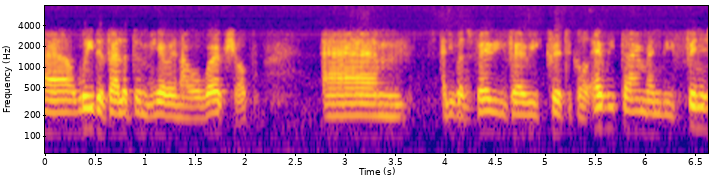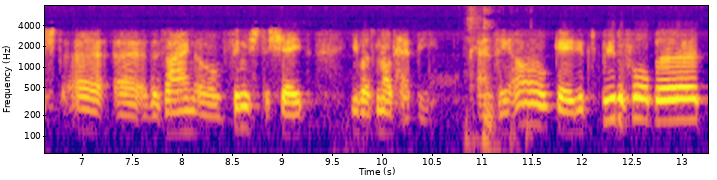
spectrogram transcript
uh, we developed them here in our workshop. Um, and he was very, very critical. Every time when we finished uh, a design or finished a shape, he was not happy and saying, "Oh, okay, it's beautiful, but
